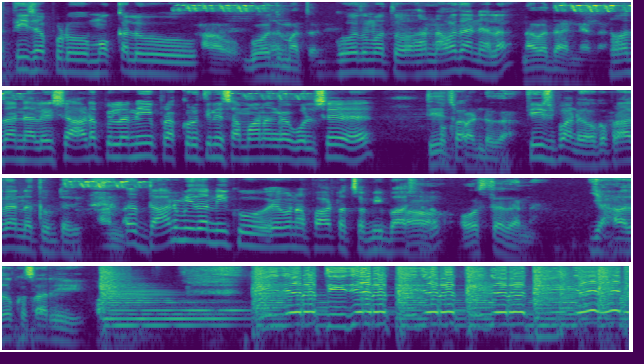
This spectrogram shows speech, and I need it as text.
తీసప్పుడు మొక్కలు గోధుమతో గోధుమతో నవధాన్యాల? నవధాన్యాల. నవధాన్యాలు వేసి ఆడపిల్లని ప్రకృతిని సమానంగా కొలిసే తీజ్ పండుగ. తీజ్ పండుగ ఒక ప్రాధాన్యత ఉంటుంది. దాని మీద నీకు ఏమైనా పాట వచ్చా మీ భాషలో? వస్తుంది అన్న యా అదొకసారి తీజర తీజర తీజర తీజర తీజర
